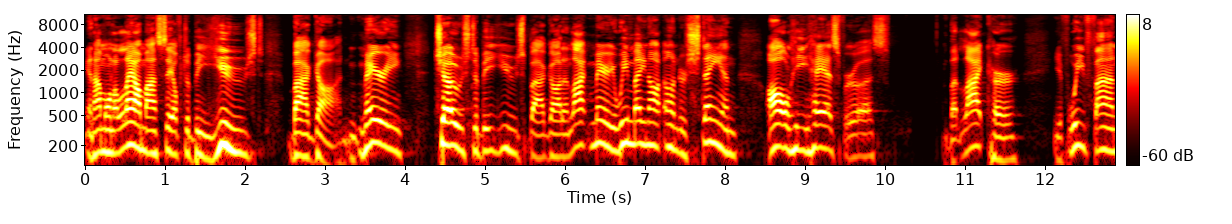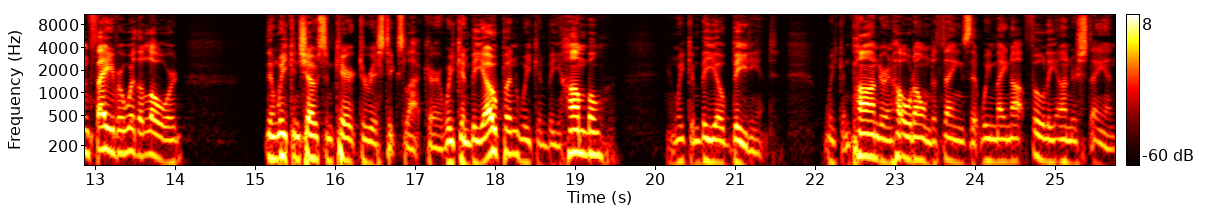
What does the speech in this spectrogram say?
and I'm going to allow myself to be used by God. Mary chose to be used by God. And like Mary, we may not understand all He has for us, but like her, if we find favor with the Lord, then we can show some characteristics like her. We can be open, we can be humble, and we can be obedient. We can ponder and hold on to things that we may not fully understand.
